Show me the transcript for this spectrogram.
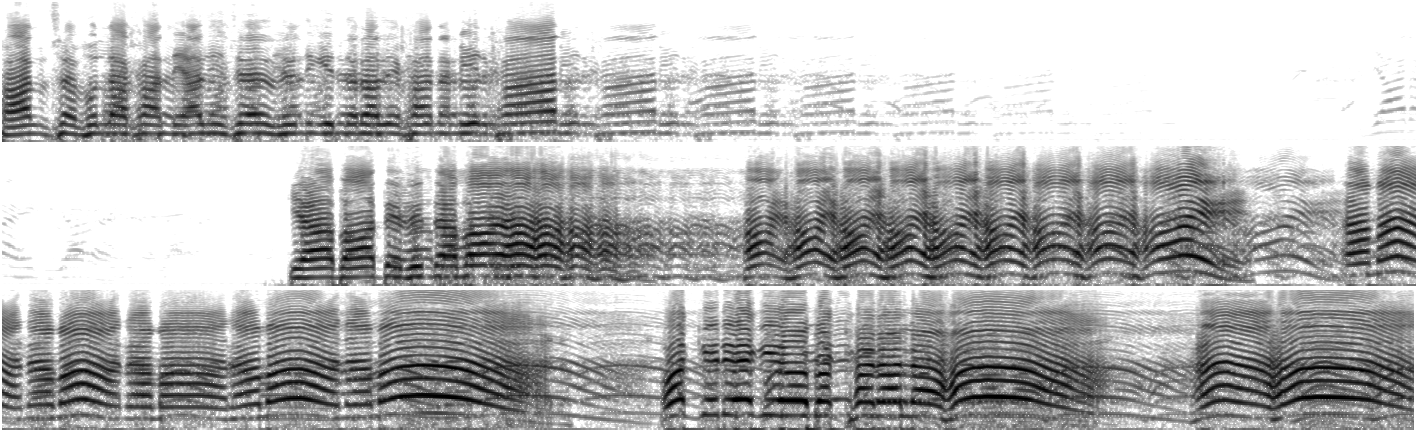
خان سیف اللہ خان نیازی سے زندگی درازی خان امیر خان۔ کیا بات ہے زندہ باد۔ ہائے ہائے ہائے ہائے ہائے ہائے ہائے ہائے ہائے۔ امان امان امان امان امان۔ وکرے گیو بکھر اللہ۔ ہاں ہاں ہاں۔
